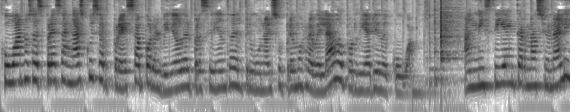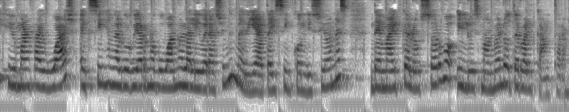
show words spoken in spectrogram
Cubanos expresan asco y sorpresa por el video del presidente del Tribunal Supremo revelado por Diario de Cuba. Amnistía Internacional y Human Rights Watch exigen al gobierno cubano la liberación inmediata y sin condiciones de Michael Osorbo y Luis Manuel Otero Alcántara.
